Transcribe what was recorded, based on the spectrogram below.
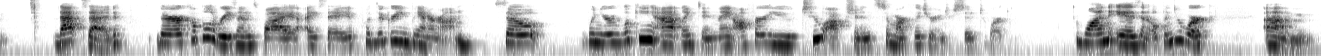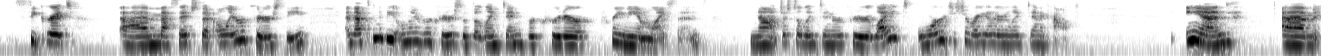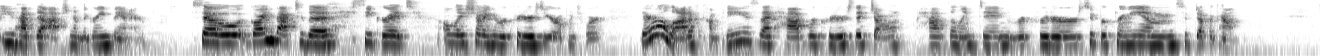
that said, there are a couple of reasons why I say put the green banner on. So, when you're looking at LinkedIn, they offer you two options to mark that you're interested to work. One is an open to work um, secret uh, message that only recruiters see, and that's going to be only recruiters with a LinkedIn Recruiter Premium license, not just a LinkedIn Recruiter Lite or just a regular LinkedIn account. And um, you have the option of the green banner. So, going back to the secret only showing the recruiters you're open to work, there are a lot of companies that have recruiters that don't have the LinkedIn Recruiter Super Premium souped up account.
